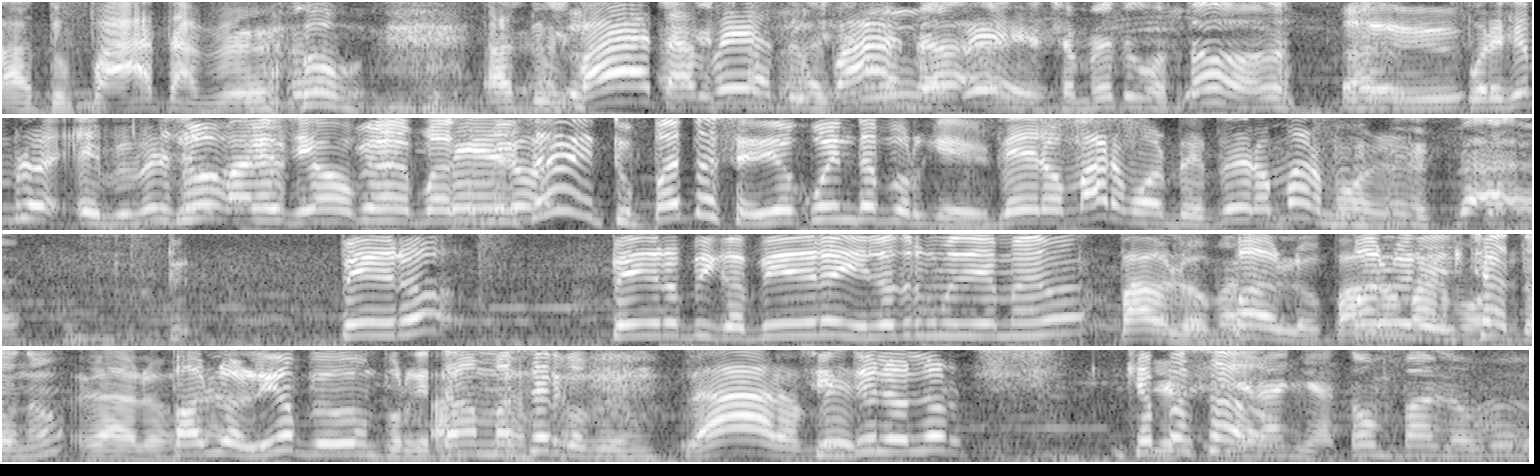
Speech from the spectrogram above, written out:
A tu pata, pero. A tu pata, pe, a tu pata, pe. chambea a tu costado. Por ejemplo, el primer ser No, humano eh, ha sido para, para Pedro, comenzar, tu pata se dio cuenta porque Pedro Mármol, pe, Pedro Mármol. Pedro, Pedro Picapiedra y el otro, ¿cómo se llamaba? Pablo. Pablo, Pablo, Pablo era el chato, ¿no? Claro. Pablo olió, peón, porque estaba más cerca, peón. Claro, pe. Sintió el olor. ¿Qué ha Y- y pasado? era ñatón, Pablo.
